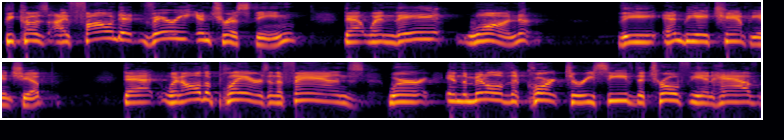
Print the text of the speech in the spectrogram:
because I found it very interesting that when they won the NBA championship, that when all the players and the fans were in the middle of the court to receive the trophy and have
